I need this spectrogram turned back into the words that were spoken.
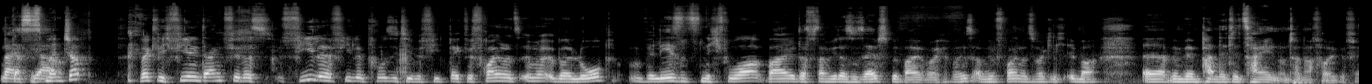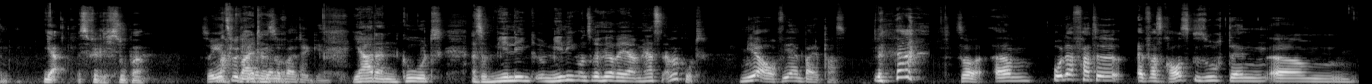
Nein, das ist ja, mein Job. Wirklich vielen Dank für das viele, viele positive Feedback. Wir freuen uns immer über Lob. Wir lesen es nicht vor, weil das dann wieder so Selbstbeweihräucherung ist. Aber wir freuen uns wirklich immer, äh, wenn wir ein paar nette Zeilen unter einer Folge finden. Ja, ist wirklich super. So, jetzt würde ich weiter gerne so. weitergehen. Ja, dann gut. Also mir liegen, mir liegen unsere Hörer ja am Herzen, aber gut. Mir auch, wie ein Bypass. so, ähm, Olaf hatte etwas rausgesucht, denn ähm,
